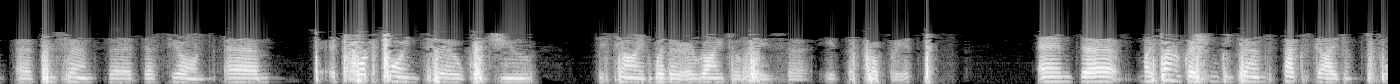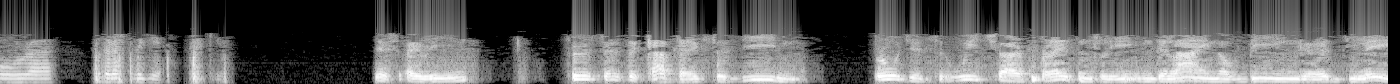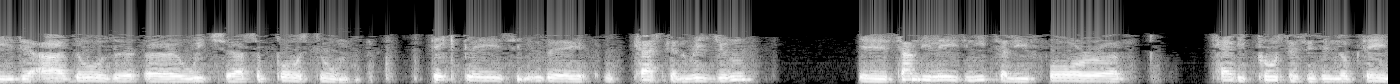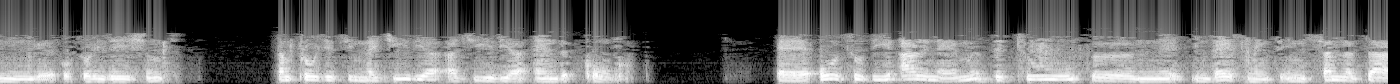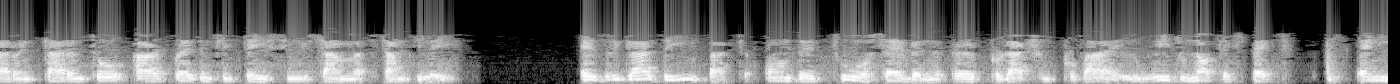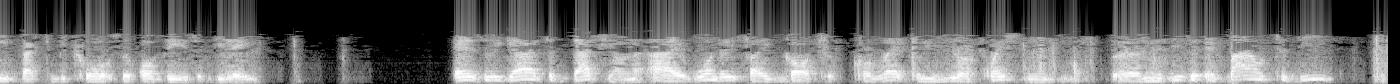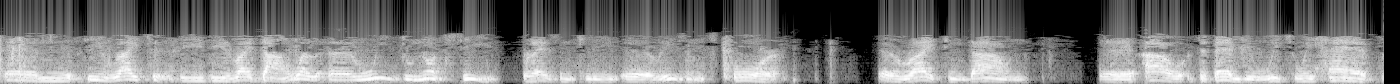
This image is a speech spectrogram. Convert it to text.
concerns Dacion. Um, at what point would you decide whether a write-off is uh, appropriate? And uh, my final question concerns tax guidance uh, for the rest of the year. Thank you. Yes, Irene. First, as the CapEx, the projects which are presently in the line of being delayed are those which are supposed to take place in the Caspian region. Uh, some delays in Italy for uh, heavy processes in obtaining uh, authorizations. Some projects in Nigeria, Algeria, and Congo. Also the R&M, the two um, investments in Sannazzaro and Taranto are presently facing some delay. As regards the impact on the 207 uh, production profile, we do not expect any impact because of these delays. As regards Dacion, I wonder if I got correctly your question. Um, is it about the um, write-down? Well, uh, we do not see presently uh, reasons for uh, writing down uh, the value which we have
